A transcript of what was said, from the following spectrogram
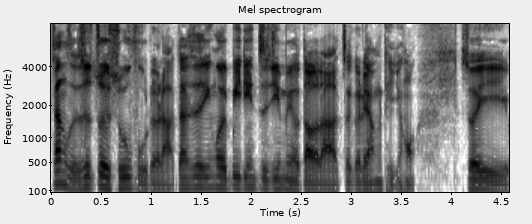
这样子是最舒服的啦。但是因为毕竟资金没有到达这个量体，哈，所以。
